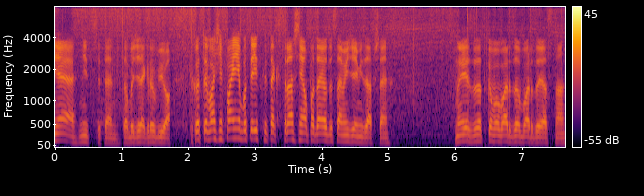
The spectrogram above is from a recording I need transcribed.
Nie, nic się ten, to będzie tak robiło. Tylko to właśnie fajnie, bo te iskry tak strasznie opadają do samej ziemi zawsze. No i jest dodatkowo bardzo, bardzo jasna.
